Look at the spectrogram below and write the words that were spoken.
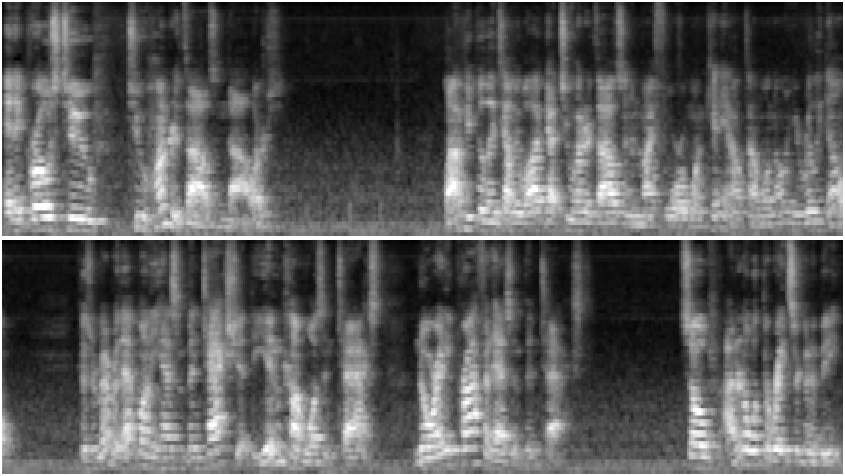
and it grows to $200,000, a lot of people, they tell me, well, I've got 200000 in my 401k, and I'll tell them, well, no, you really don't. Because remember, that money hasn't been taxed yet. The income wasn't taxed, nor any profit hasn't been taxed. So, I don't know what the rates are going to be,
